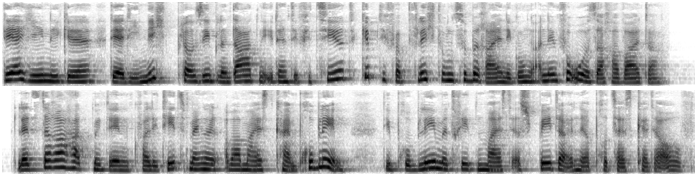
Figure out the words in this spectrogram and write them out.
Derjenige, der die nicht plausiblen Daten identifiziert, gibt die Verpflichtung zur Bereinigung an den Verursacher weiter. Letzterer hat mit den Qualitätsmängeln aber meist kein Problem. Die Probleme treten meist erst später in der Prozesskette auf.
